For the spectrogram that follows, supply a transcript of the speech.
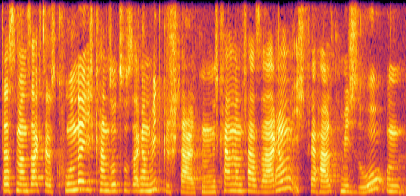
dass man sagt als Kunde, ich kann sozusagen mitgestalten. Ich kann einfach sagen, ich verhalte mich so und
